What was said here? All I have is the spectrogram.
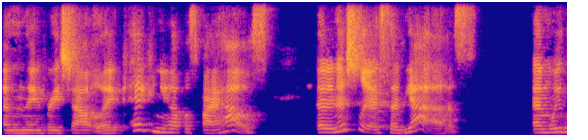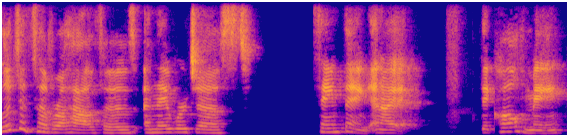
And then they'd reached out, like, hey, can you help us buy a house? And initially I said yes. And we looked at several houses and they were just same thing. And I, they called me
